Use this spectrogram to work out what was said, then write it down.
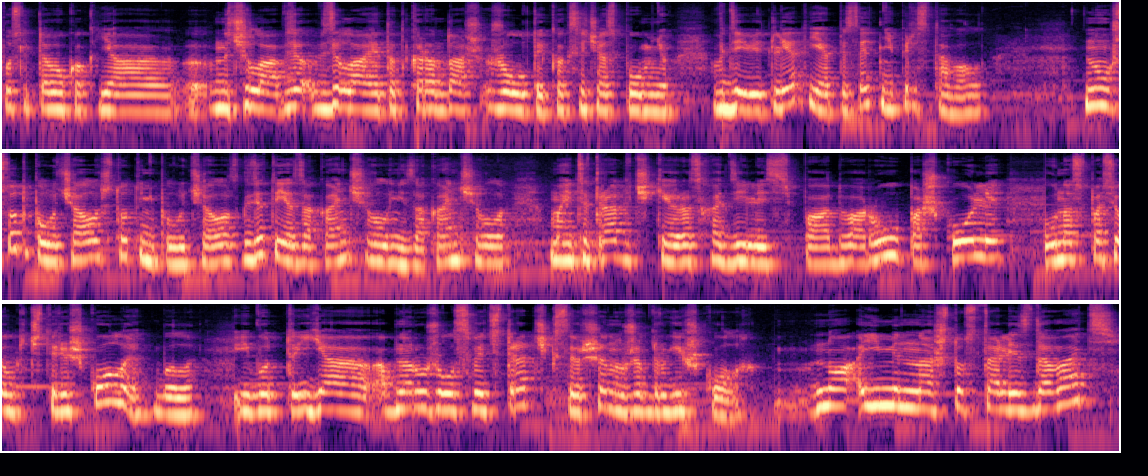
После того, как я э, начала, взяла этот карандаш желтый, как сейчас помню, в 9 лет, я писать не переставала. Ну, что-то получалось, что-то не получалось. Где-то я заканчивала, не заканчивала. Мои тетрадочки расходились по двору, по школе. У нас в поселке четыре школы было. И вот я обнаружила свои тетрадочки совершенно уже в других школах. Но именно что стали издавать,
